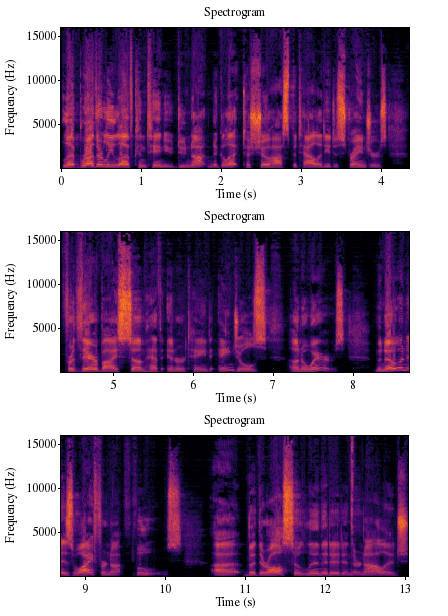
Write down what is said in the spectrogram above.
Let brotherly love continue. Do not neglect to show hospitality to strangers, for thereby some have entertained angels unawares. Manoah and his wife are not fools, uh, but they're also limited in their knowledge,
